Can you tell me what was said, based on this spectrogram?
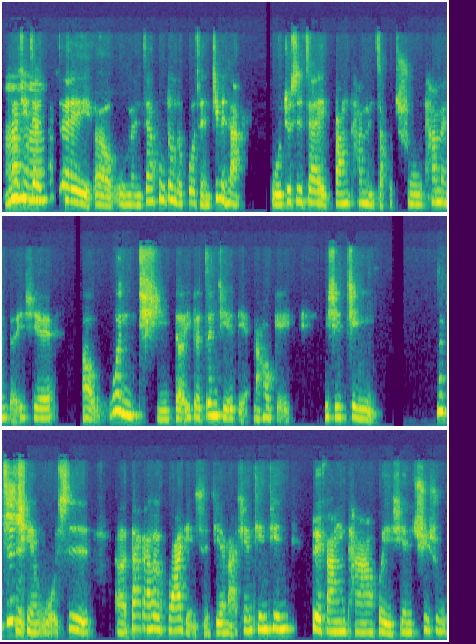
那现在在呃我们在互动的过程，基本上我就是在帮他们找出他们的一些呃问题的一个症结点，然后给一些建议。那之前我是呃大概会花一点时间嘛，先听听。对方他会先叙述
